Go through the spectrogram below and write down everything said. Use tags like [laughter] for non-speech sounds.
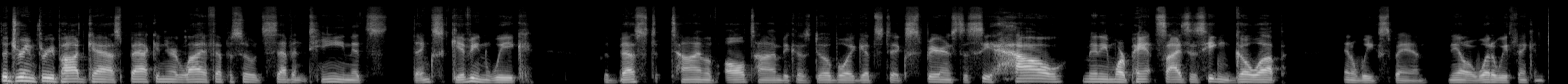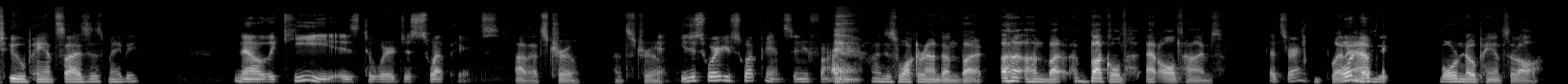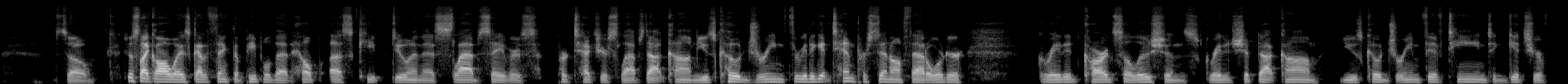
The Dream 3 podcast back in your life, episode 17. It's Thanksgiving week, the best time of all time because Doughboy gets to experience to see how many more pant sizes he can go up in a week span. Neil, what are we thinking? Two pant sizes, maybe? Now, the key is to wear just sweatpants. Oh, that's true. That's true. Yeah, you just wear your sweatpants and you're fine. [clears throat] I just walk around unbu- uh, unbuckled at all times. That's right. But Or no or no pants at all. So, just like always, got to thank the people that help us keep doing this. Slab Savers, protectyourslabs.com. Use code DREAM3 to get 10% off that order. Graded Card Solutions, gradedship.com. Use code DREAM15 to get your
